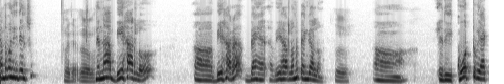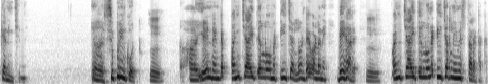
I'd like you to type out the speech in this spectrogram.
ఎంతమందికి తెలుసు. నిన్న బీహార్లో బీహార్ బీహార్లోను బెంగాల్లోను. ఇది కోర్టు వ్యాఖ్యానించింది. సుప్రీంకోర్టు ఏంటంటే పంచాయతీల్లో ఉన్న టీచర్లు అంటే వాళ్ళని బీహారే. పంచాయతీల్లోనే టీచర్లు నియమిస్తారట అక్కడ.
